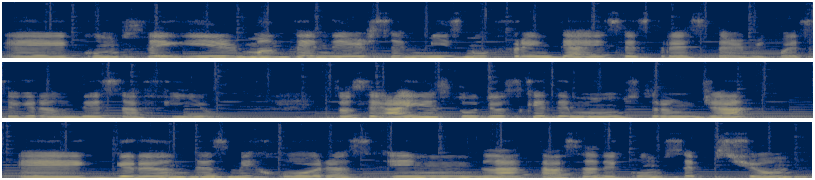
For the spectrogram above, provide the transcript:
eh, conseguir mantenerse mismo frente a ese estrés térmico, a ese gran desafío. Entonces, hay estudios que demuestran ya eh, grandes mejoras en la tasa de concepción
